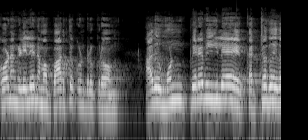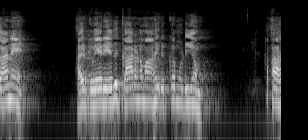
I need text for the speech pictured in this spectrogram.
கோணங்களிலே நம்ம பார்த்து கொண்டிருக்கிறோம். அது முன் பிறவியிலே கற்றது தானே. அதற்கு வேறு எது காரணமாக இருக்க முடியும்? ஆக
